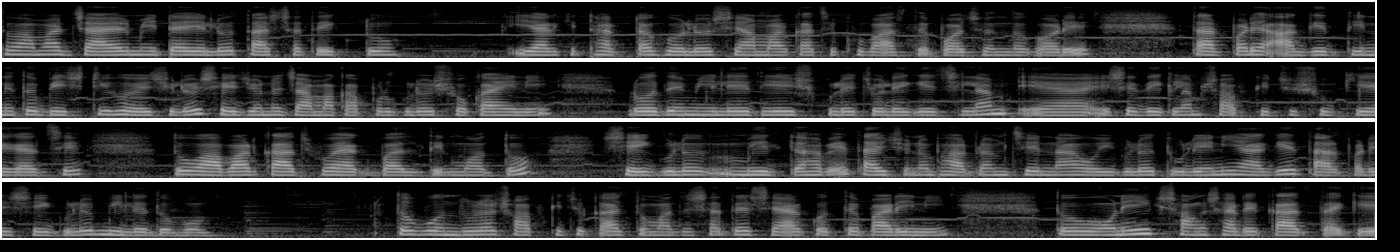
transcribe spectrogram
তো আমার জায়ের মেয়েটা এলো তার সাথে একটু ইয়ার্কি ঠাট্টা হলো সে আমার কাছে খুব আসতে পছন্দ করে। তারপরে আগের দিনে তো বৃষ্টি হয়েছিল, সেই জন্য জামা কাপড়গুলো শোকায়নি। রোদে মিলে দিয়ে স্কুলে চলে গেছিলাম এসে দেখলাম সব কিছু শুকিয়ে গেছে। তো আবার কাচবো এক বালতির মতো, সেইগুলো মিলতে হবে। তাই জন্য ভাবলাম যে না, ওইগুলো তুলে নিই আগে, তারপরে সেইগুলো মিলে দেবো। তো বন্ধুরা সব কিছু কাজ তোমাদের সাথে শেয়ার করতে পারিনি। তো অনেক সংসারের কাজ থাকে।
